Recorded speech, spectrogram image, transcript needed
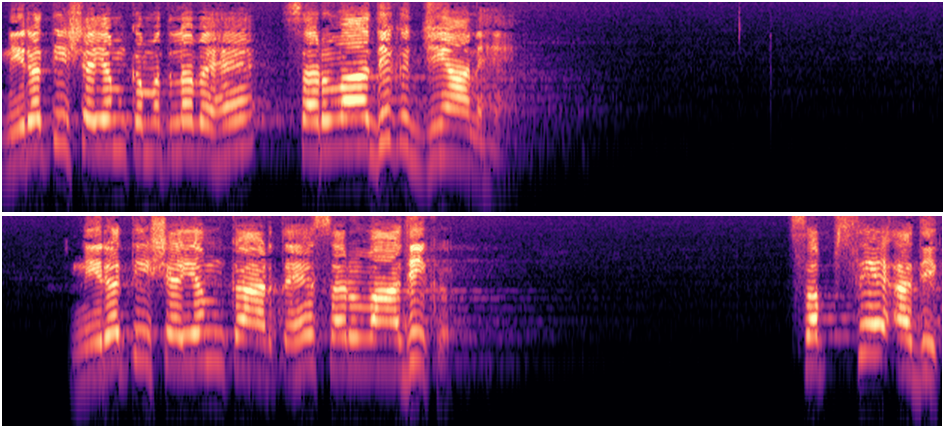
निरतिशयम का मतलब है सर्वाधिक ज्ञान है। निरतिशयम का अर्थ है सर्वाधिक। सबसे अधिक।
